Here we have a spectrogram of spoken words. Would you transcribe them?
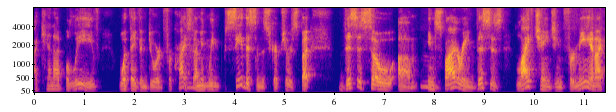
i cannot believe what they've endured for christ mm-hmm. i mean we see this in the scriptures but this is so um, mm-hmm. inspiring this is life changing for me and i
